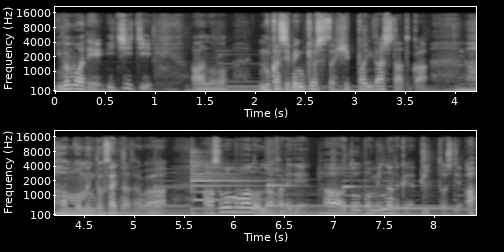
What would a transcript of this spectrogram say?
今までいちいちあの昔勉強したと引っ張り出したとかああもうめんどくさいってなったのがあそのままの流れでああドーパミンなんだけどピッとしてあ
